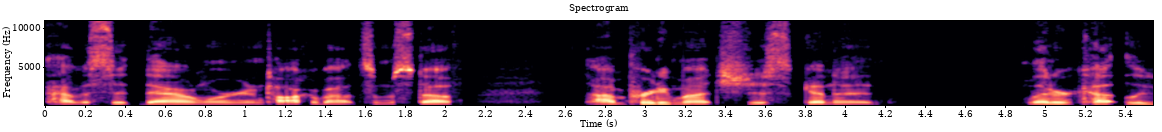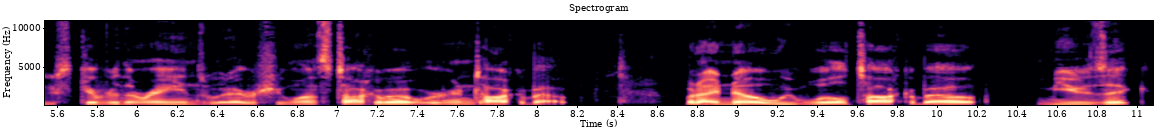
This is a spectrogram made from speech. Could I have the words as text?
have a sit down. We're going to talk about some stuff. I'm pretty much just going to let her cut loose, give her the reins, whatever she wants to talk about, we're going to talk about. But I know we will talk about music.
